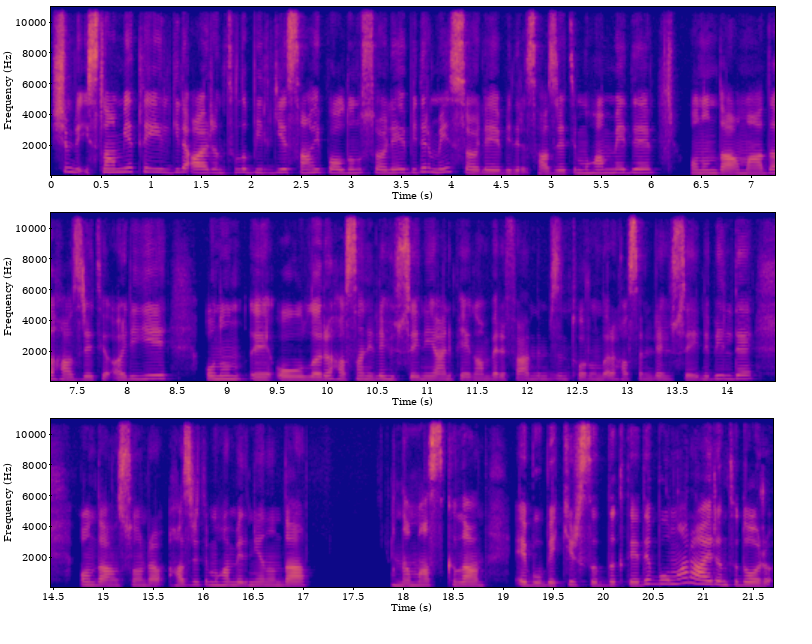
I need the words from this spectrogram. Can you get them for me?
Şimdi İslamiyetle ilgili ayrıntılı bilgiye sahip olduğunu söyleyebilir miyiz? Söyleyebiliriz. Hazreti Muhammed'i, onun damadı Hazreti Ali'yi, onun e, oğulları Hasan ile Hüseyin'i yani Peygamber Efendimizin torunları Hasan ile Hüseyin'i bildi. Ondan sonra Hazreti Muhammed'in yanında namaz kılan Ebu Bekir Sıddık dedi. Bunlar ayrıntı doğru.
